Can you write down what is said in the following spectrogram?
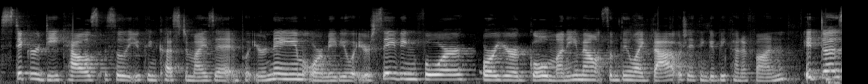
sticker decals so that you can customize it and put your name or maybe what you're saving for or your goal money amount, something like that, which I think would be kind of fun. It does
